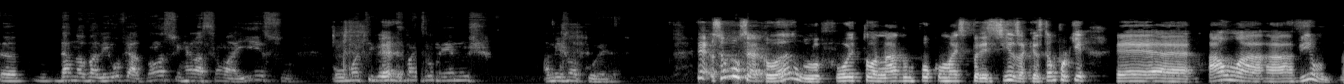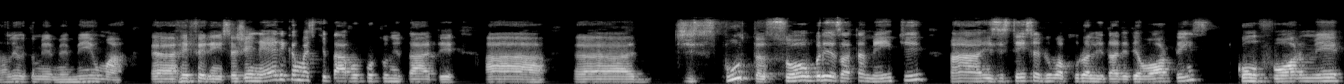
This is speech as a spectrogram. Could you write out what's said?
uh, da nova lei houve avanço em relação a isso? Ou mantivemos é. mais ou menos a mesma coisa? É, sob um certo ângulo, foi tornado um pouco mais precisa a questão, porque é, há uma, havia na Lei 866 uma é, referência genérica, mas que dava oportunidade a uh, disputa sobre exatamente a existência de uma pluralidade de ordens conforme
